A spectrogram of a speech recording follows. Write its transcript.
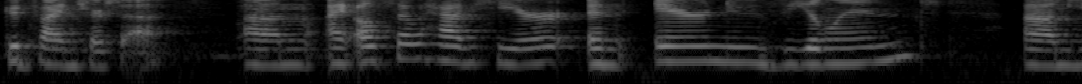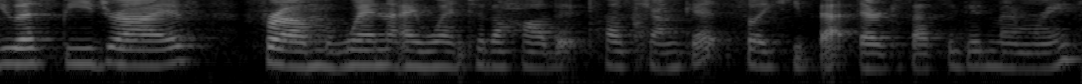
good find, Trisha. Um, I also have here an Air New Zealand um, USB drive from when I went to the Hobbit press junket, so I keep that there because that's a good memory.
